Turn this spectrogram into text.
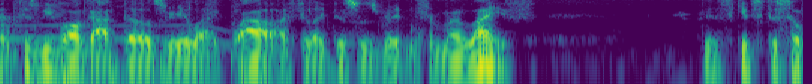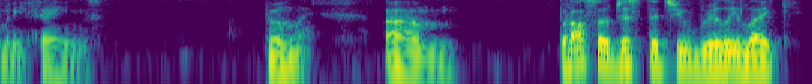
know because we've all got those where you're like wow i feel like this was written for my life this gets to so many things Totally. um but also just that you really like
